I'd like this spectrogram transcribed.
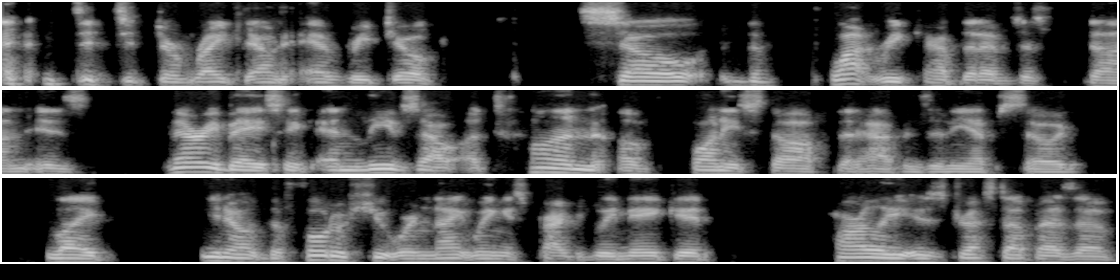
to, to, to, write down every joke. So the plot recap that I've just done is very basic and leaves out a ton of funny stuff that happens in the episode. Like, you know, the photo shoot where Nightwing is practically naked. Harley is dressed up as a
